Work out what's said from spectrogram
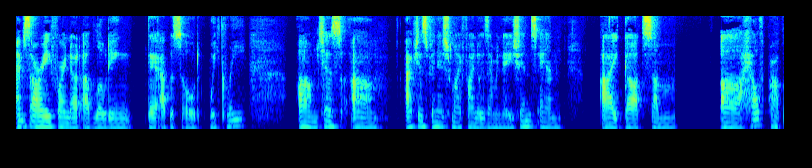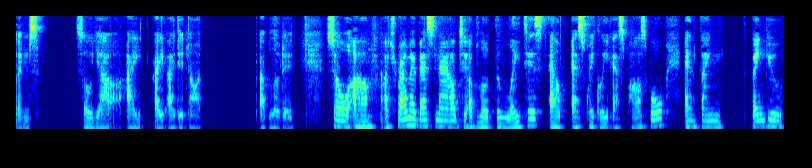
I'm sorry for not uploading the episode weekly. Um just um I've just finished my final examinations and I got some uh health problems. So yeah, I I, I did not upload it. So um I'll try my best now to upload the latest app as quickly as possible and thank thank you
